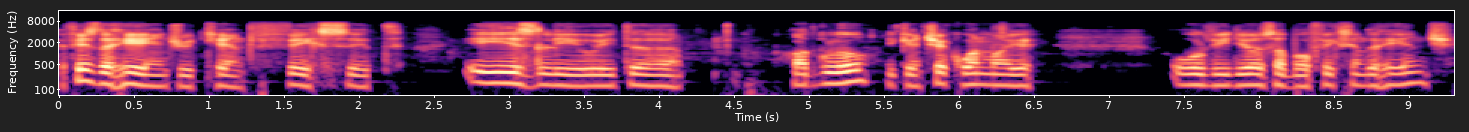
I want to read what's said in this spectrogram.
If it's the hinge we can fix it easily with uh, hot glue. You can check one my old videos about fixing the hinge.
